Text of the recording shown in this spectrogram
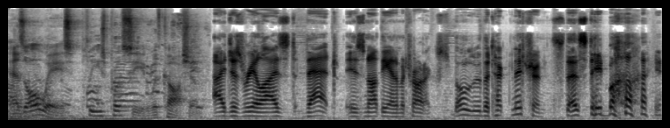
As always, please proceed with caution. I just realized that is not the animatronics. Those are the technicians that stayed behind.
